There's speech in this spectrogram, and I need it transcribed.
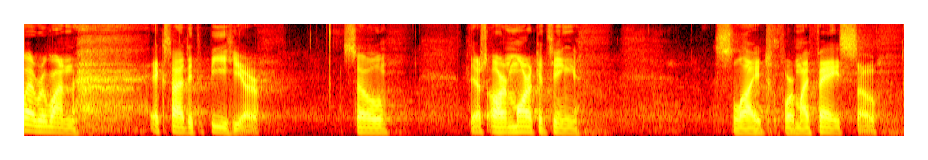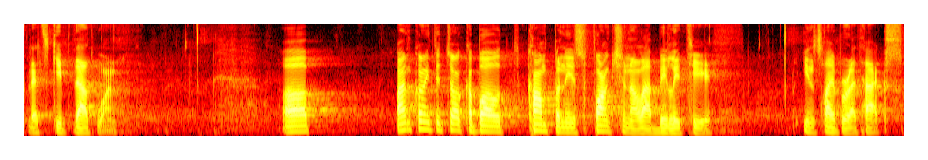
everyone. Excited to be here. So there's our marketing slide for my face, so let's skip that one. Uh, I'm going to talk about companies' functional ability in cyber attacks.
